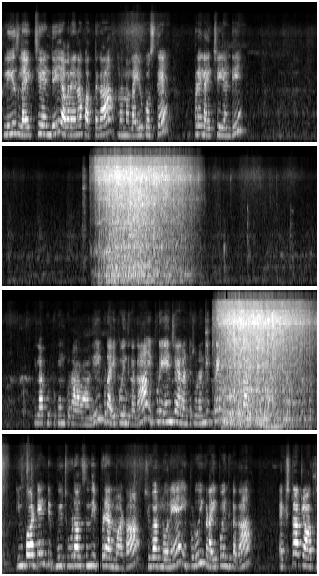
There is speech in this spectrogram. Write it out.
ప్లీజ్ లైక్ చేయండి. ఎవరైనా కొత్తగా మన లైవ్కి వస్తే ఇప్పుడే లైక్ చేయండి. ఇలా కుట్టుకుంటూ రావాలి. ఇప్పుడు అయిపోయింది కదా. ఇప్పుడు ఏం చేయాలంటే చూడండి ఇప్పుడే మీరు చూడాల్సింది. ఇంపార్టెంట్ మీరు చూడాల్సింది ఇప్పుడే అనమాట చివర్లోనే ఇప్పుడు ఇక్కడ అయిపోయింది కదా. ఎక్స్ట్రా క్లాత్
